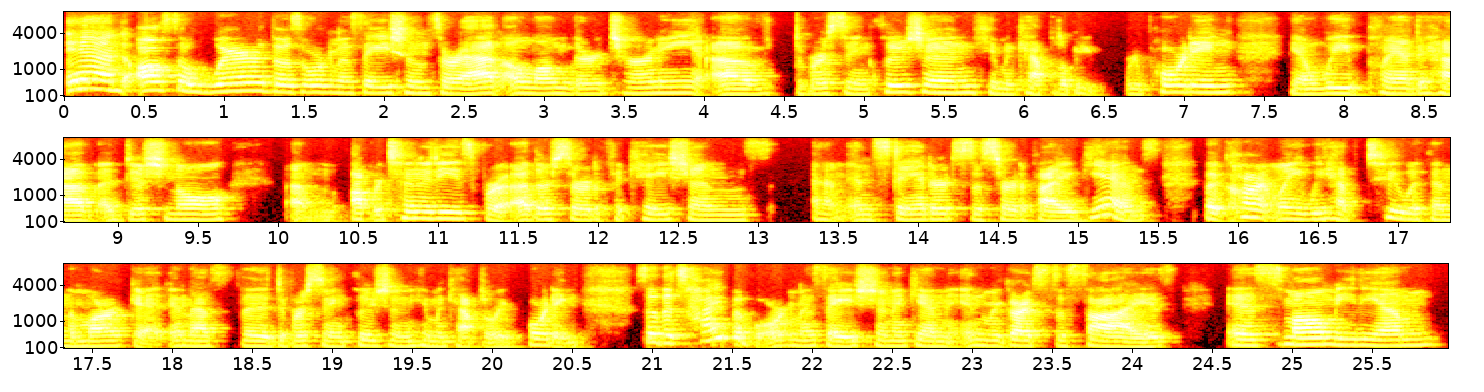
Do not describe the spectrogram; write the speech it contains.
and also where those organizations are at along their journey of diversity inclusion, human capital reporting. You know, we plan to have additional um, opportunities for other certifications um, and standards to certify against. But currently, we have two within the market, and that's the diversity, inclusion, and human capital reporting. So, the type of organization, again, in regards to size, is small, medium,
